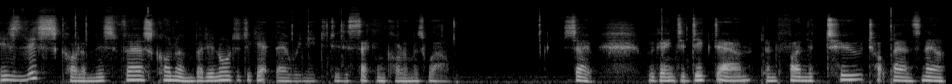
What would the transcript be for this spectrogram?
is this column, this first column, but in order to get there we need to do the second column as well. So we're going to dig down and find the two top bands. Now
